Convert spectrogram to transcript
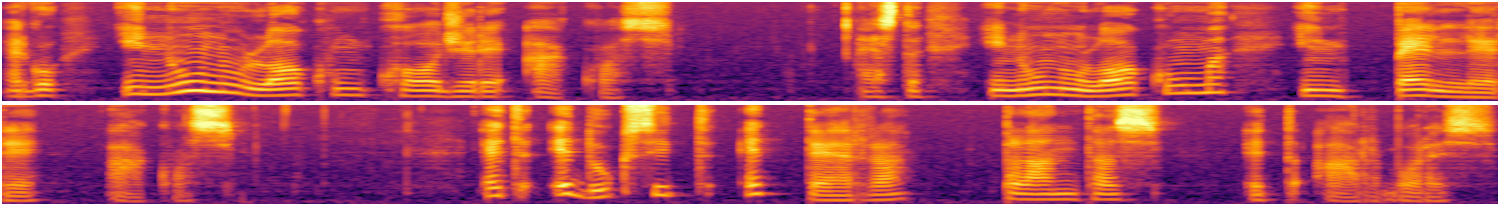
Ergo in unu locum cogere aquas. Est in unu locum impellere aquas. Et eduxit et terra plantas et arbores.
